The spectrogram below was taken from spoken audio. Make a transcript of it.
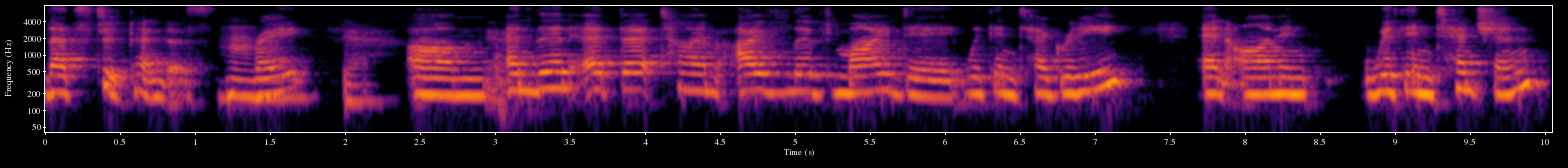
that's stupendous, mm-hmm. right? Yeah. Um, yeah. And then at that time, I've lived my day with integrity and on in, with intention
